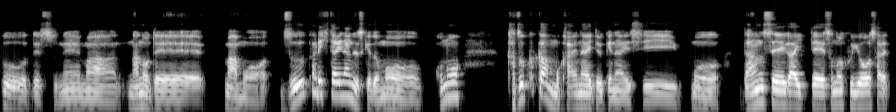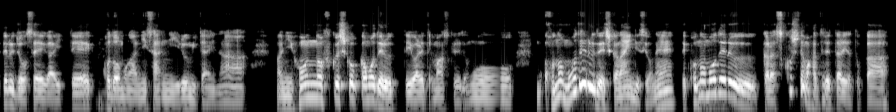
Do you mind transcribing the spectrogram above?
そうですね。まあ、なので、まあもうずっとありきたりなんですけども、この家族観も変えないといけないし、もう男性がいて、その扶養されてる女性がいて、子供が2、3人いるみたいな、まあ、日本の福祉国家モデルって言われてますけれども、このモデルでしかないんですよね。で、このモデルから少しでも外れたりだとか、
